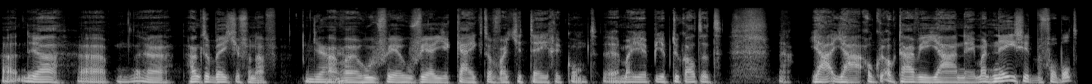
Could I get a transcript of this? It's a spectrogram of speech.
Uh, ja, uh, hangt een beetje vanaf. Ja, maar hoe, ver, hoe ver je kijkt of wat je tegenkomt. Uh, maar je, je hebt natuurlijk altijd. Nou, ja, ja ook, ook daar weer ja, nee. Maar nee zit bijvoorbeeld.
